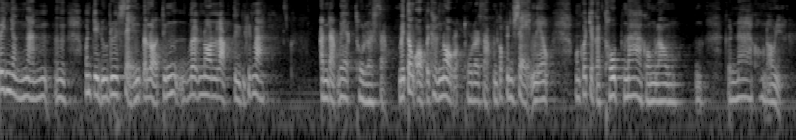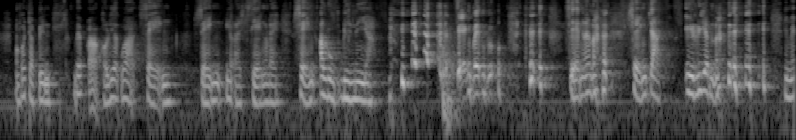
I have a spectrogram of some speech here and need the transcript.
เป็นอย่างนั้นเออมันจะดูด้วยแสงตลอดถึงนอนหลับตื่นขึ้นมา อันดับแรกโทรศัพท์ ไม่ต้องออกไปข้างนอกหรอกโทรศัพท์มันก็เป็นแสงแล้ว มันก็จะกระทบหน้าของเรา ก็หน้าของเราเนี่ย มันก็จะเป็นแบบเขาเรียกว่า แสงแสงอะไรแสงอะไร แสงอลูมิเนียแสงอะไรไม่รู้แสงนั่นนะแสงจากเอเลียนนะเห็นไหม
